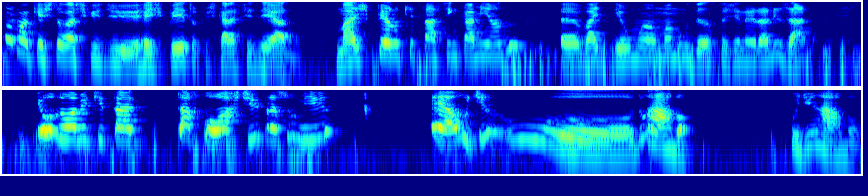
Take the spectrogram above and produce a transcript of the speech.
por uma questão acho que de respeito que os caras fizeram, mas pelo que está se encaminhando é, vai ter uma, uma mudança generalizada. E o nome que está tá forte para assumir é o, de, o do Harbaugh, o Jim Harbaugh.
